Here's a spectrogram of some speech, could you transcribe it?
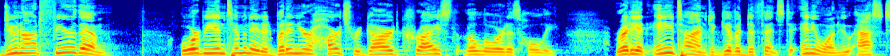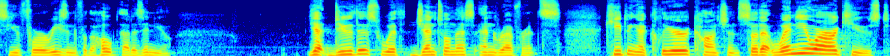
Do not fear them or be intimidated, but in your hearts regard Christ the Lord as holy, ready at any time to give a defense to anyone who asks you for a reason for the hope that is in you. Yet do this with gentleness and reverence, keeping a clear conscience, so that when you are accused,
